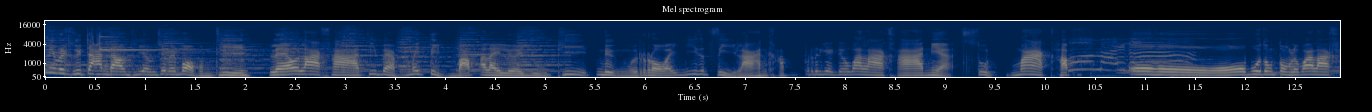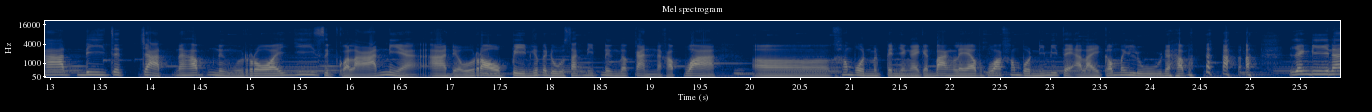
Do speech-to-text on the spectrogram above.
นี่มันคือจานดาวเทียมใช่ไหมบอกผมที แล้วราคาที่แบบไม่ติดบัฟอะไรเลยอยู่ที่ 124 ล้านครับ เรียกได้ว่าราคาเนี่ยสุดมากครับ โอ้โห พูดตรงๆเลยว่าราคาดีจะจัดนะครับ 120 กว่าล้านเนี่ยอ่าเดี๋ยวเราปีนขึ้นไปดูสักนิดนึงแล้วกันนะครับว่าเอ่อข้างบนมันเป็นยังไงกันบ้างแล้ว เพราะว่าข้างบนนี้มีแต่อะไรก็ไม่รู้นะครับ ยังดีนะ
